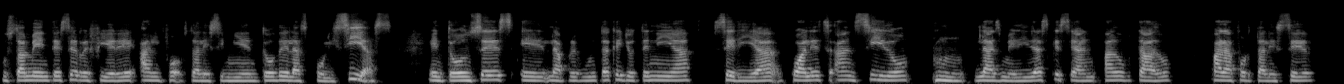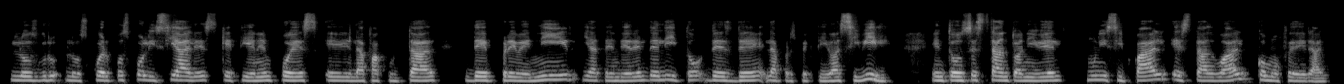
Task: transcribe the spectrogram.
justamente se refiere al fortalecimiento de las policías. Entonces, la pregunta que yo tenía sería cuáles han sido las medidas que se han adoptado para fortalecer los, los cuerpos policiales que tienen pues eh, la facultad de prevenir y atender el delito desde la perspectiva civil. Entonces, tanto a nivel municipal, estadual como federal.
